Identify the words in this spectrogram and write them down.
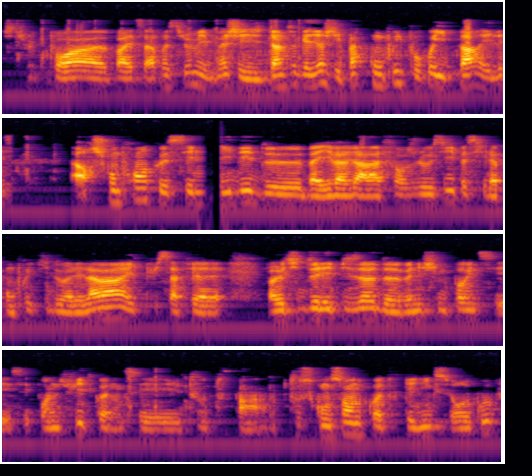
tu pourras parler de ça après si tu veux mais moi j'ai un truc à dire j'ai pas compris pourquoi il part et laisse. Alors je comprends que c'est l'idée de, bah il va vers la forge lui aussi parce qu'il a compris qu'il doit aller là-bas et puis ça fait, enfin, le titre de l'épisode Vanishing Point c'est point de fuite quoi. Donc c'est tout, enfin, tout se concentre quoi, toutes les lignes se recoupent.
